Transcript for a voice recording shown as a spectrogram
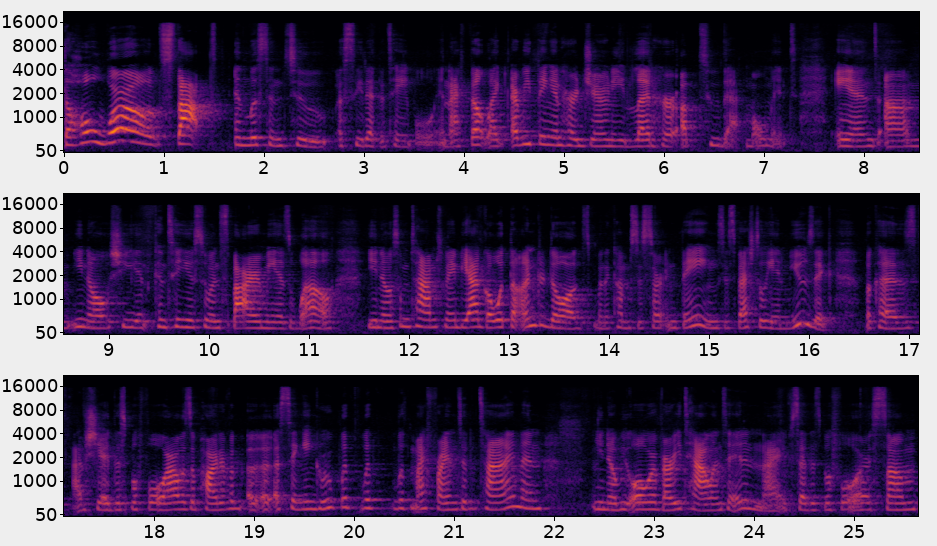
the whole world stopped and listened to a seat at the table. And i felt like everything in her journey led her up to that moment. And um, you know she continues to inspire me as well. You know sometimes maybe i go with the underdogs when it comes to certain things especially in music because i've shared this before. I was a part of a, a singing group with, with with my friends at the time. And you know, we all were very talented, and I've said this before. Some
